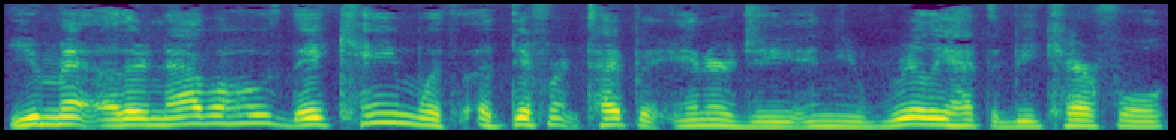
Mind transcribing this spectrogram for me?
you met other Navajos, they came with a different type of energy, and you really have to be careful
